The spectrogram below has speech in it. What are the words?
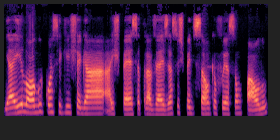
E aí logo consegui chegar à espécie através dessa expedição que eu fui a São Paulo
